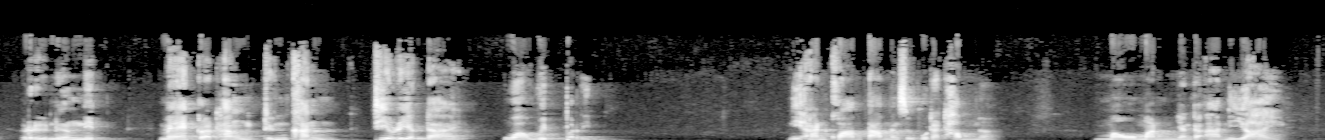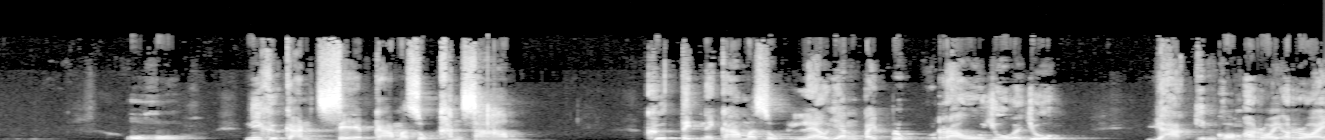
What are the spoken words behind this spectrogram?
ๆ หรือเนืองนิด แม้กระทั่งถึงขั้นที่เรียกได้ว่าวิปริตนี่อ่านความตามหนังสือพุทธธรรมนะเมามันอย่างกับอ่านนิยาย โอ้โห นี่คือการเสพกามาสุขขั้นสาม คือติดในกามาสุขแล้วยังไปปลุกเร้ายั่วยุ อยากกินของอร่อยอร่อย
